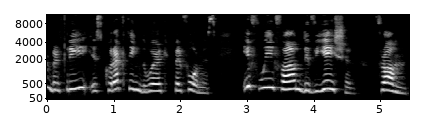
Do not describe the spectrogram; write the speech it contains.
number three is correcting the work performance. If we found deviation from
